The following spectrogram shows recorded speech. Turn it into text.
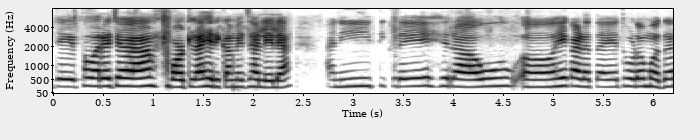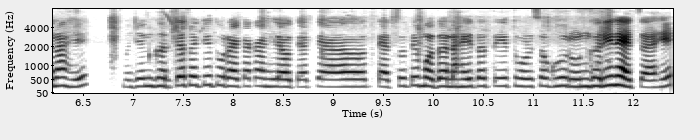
जे फवाऱ्याच्या बॉटला हे रिकामे झालेल्या आणि तिकडे राव हे काढत आहे. थोडं मदन आहे. म्हणजे घरच्यासाठी तुराट्या काढल्या होत्या. त्या त्याचं ते मदन आहे तर ते थोडंसं घरून घरी न्यायचं आहे.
